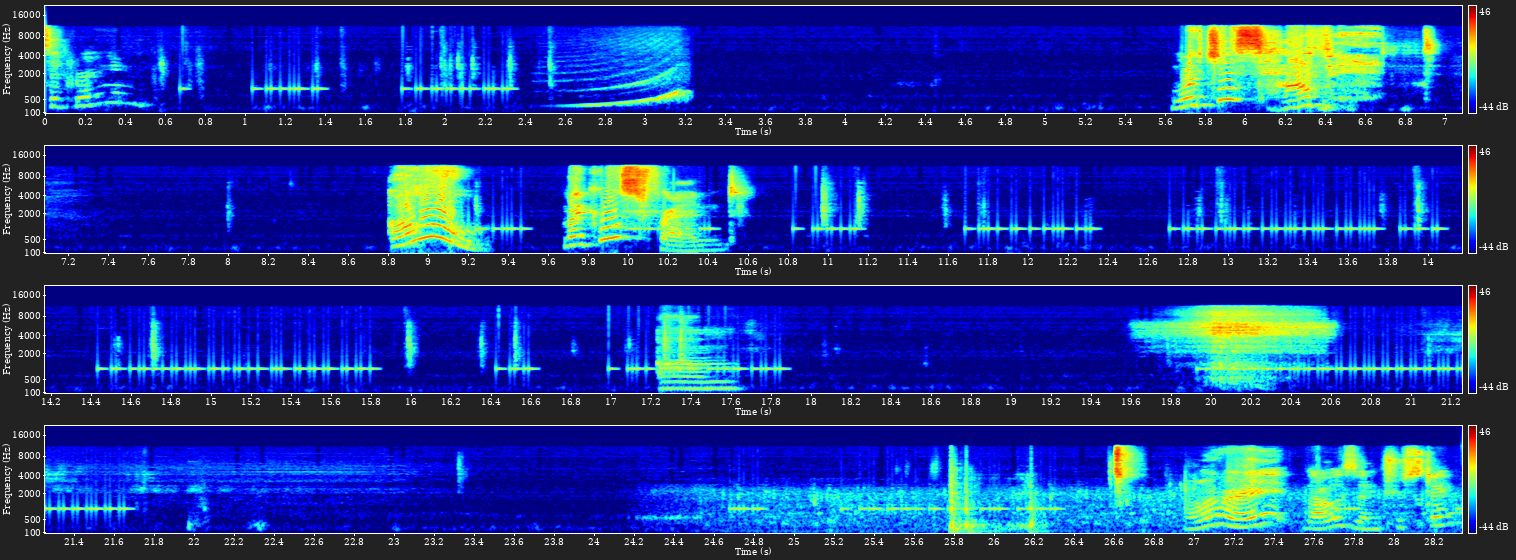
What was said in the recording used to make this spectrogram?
Acid rain? What just happened? Oh! My ghost friend! Um... Alright, that was interesting.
